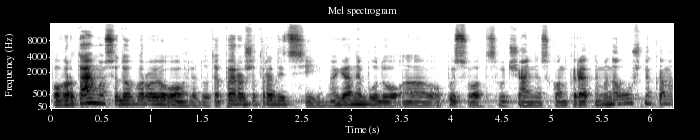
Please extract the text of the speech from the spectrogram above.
Повертаємося до герою огляду. Тепер уже традиційно. Я не буду е, описувати звучання з конкретними навушниками.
